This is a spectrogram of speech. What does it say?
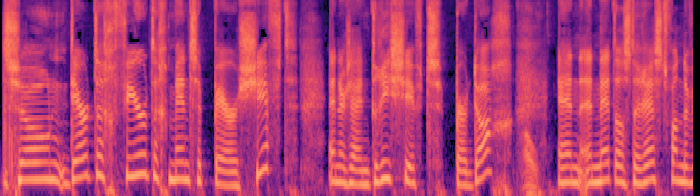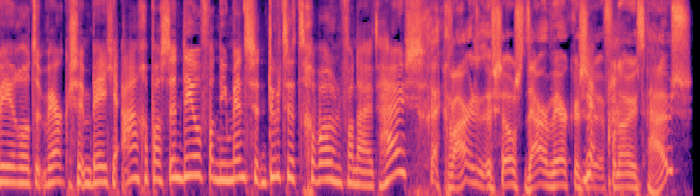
Zo'n 30, 40 mensen per shift. En er zijn drie shifts per dag. Oh. En, en net als de rest van de wereld werken ze een beetje aangepast. Een deel van die mensen doet het gewoon vanuit huis. Echt waar? Zelfs daar werken ze vanuit huis?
